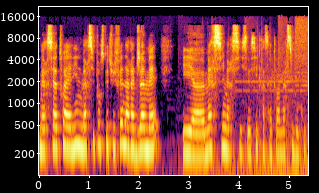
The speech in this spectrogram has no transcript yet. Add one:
Merci à toi, Aline. Merci pour ce que tu fais. N'arrête jamais. Et euh, merci, merci. C'est aussi grâce à toi. Merci beaucoup.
